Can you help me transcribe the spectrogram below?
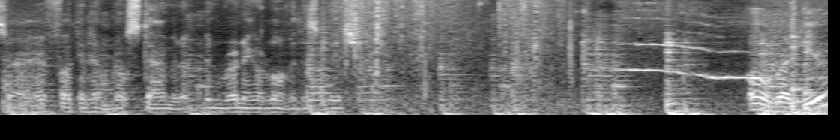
Sorry, I fucking have no stamina. I've been running all over this bitch. Oh, right here?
